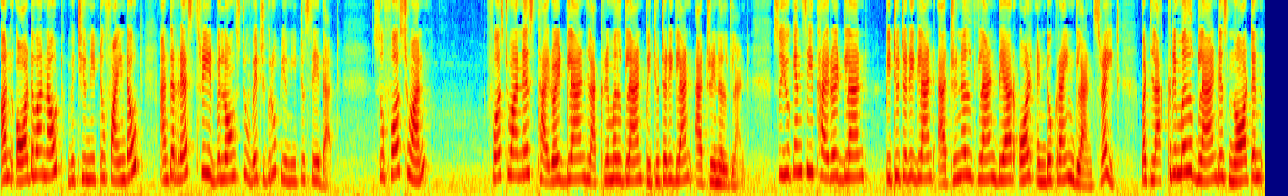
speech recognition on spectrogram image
an odd one out which you need to find out and the rest 3 it belongs to which group you need to say that. So first one, first one is thyroid gland, lacrimal gland, pituitary gland, adrenal gland. So you can see thyroid gland, pituitary gland, adrenal gland, they are all endocrine glands, right? But lacrimal gland is not an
